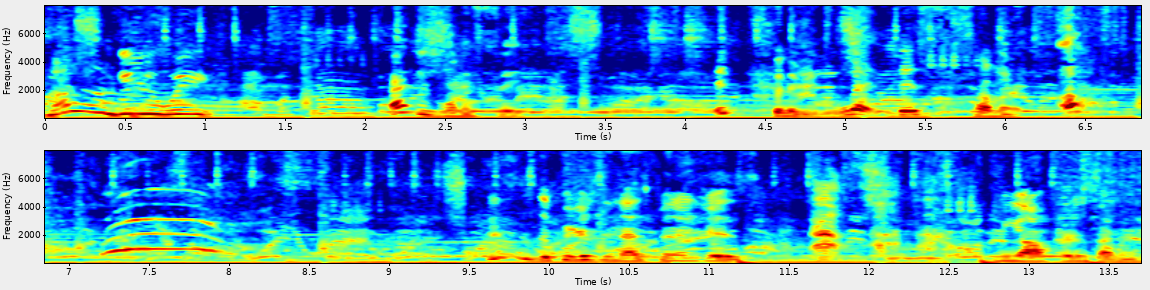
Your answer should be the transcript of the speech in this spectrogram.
Now that I'm gaining weight, I just want to say it's gonna be lit this summer. The piercing that's gonna just me off for the summer.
